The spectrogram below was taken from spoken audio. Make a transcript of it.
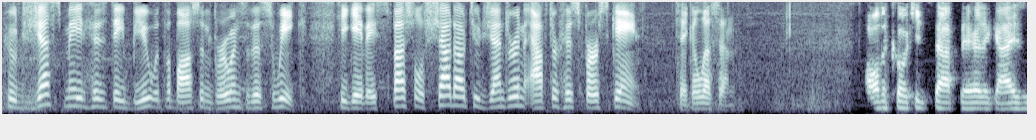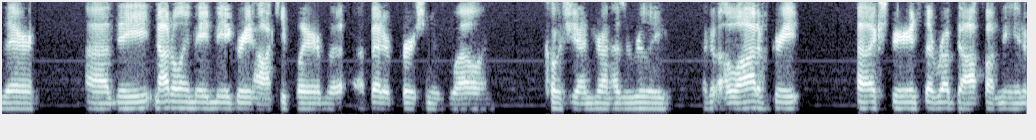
who just made his debut with the Boston Bruins this week. He gave a special shout out to Gendron after his first game. Take a listen. All the coaching staff there, the guys there, uh, they not only made me a great hockey player, but a better person as well. And Coach Gendron has a really a lot of great uh, experience that rubbed off on me. And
